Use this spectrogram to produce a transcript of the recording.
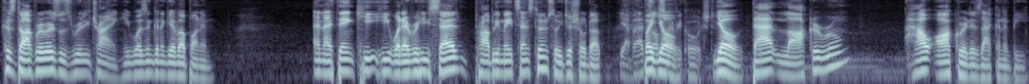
Cause Doc Rivers was really trying. He wasn't gonna give up on him. And I think he, he whatever he said probably made sense to him, so he just showed up. yeah, but that's but yo, every coach. Dude. Yo, that locker room, how awkward is that gonna be?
